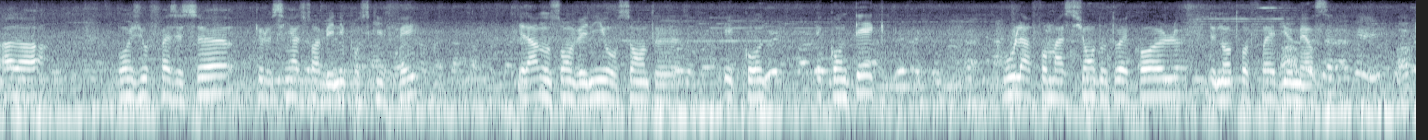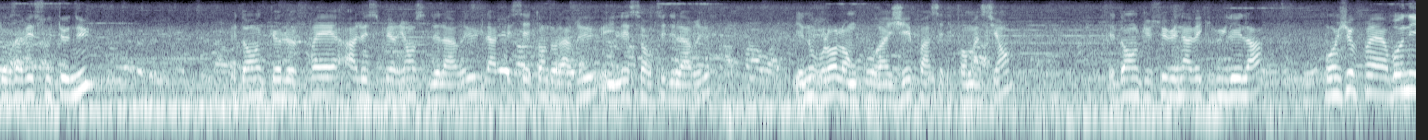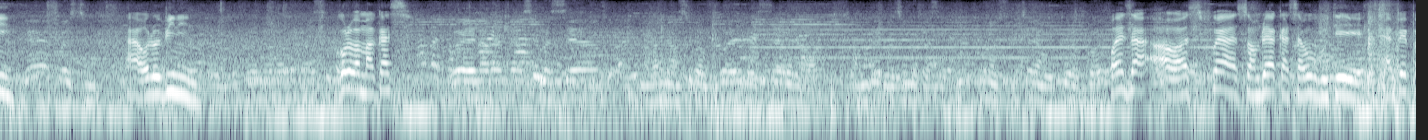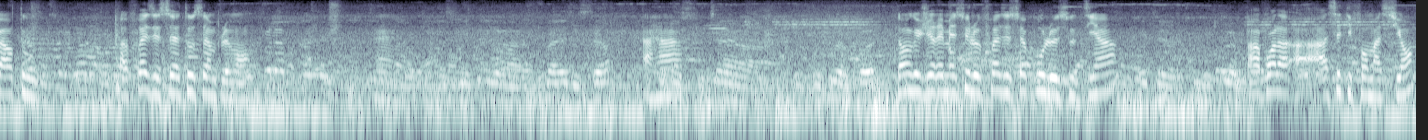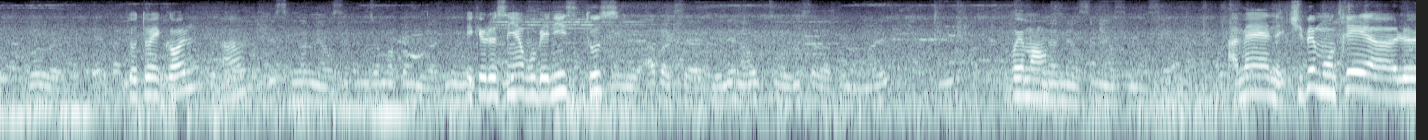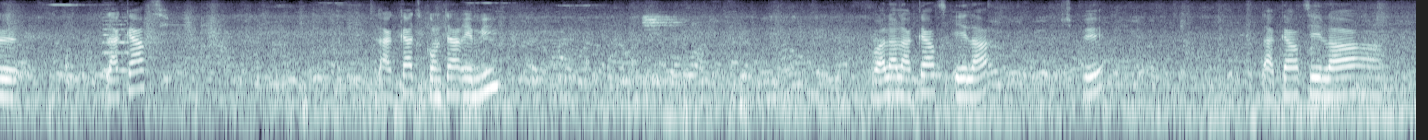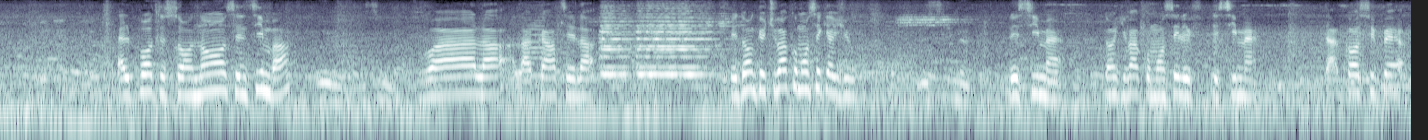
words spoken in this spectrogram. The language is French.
Alors, bonjour frères et sœurs, que le Seigneur soit béni pour ce qu'il fait. Et là, nous sommes venus au centre Econtec pour la formation d'auto-école de notre frère Dieu merci, que vous avez soutenu. Et donc, le frère a l'expérience de la rue, il a fait 7 ans de la rue et il est sorti de la rue. Et nous voulons l'encourager par cette formation. Et donc, je suis venu avec lui, il est là. Bonjour frère, boni. Ah, olobi nini? Koloba makasi. Seigneur, na remercier le frère et le sœur ya Assemblée de pour à. Kwanza awa frère assemblée à Kassavou Bouté, un peu partout. Ma frères et sœurs tout simplement. Sœur Ah ah. à auto-école. Donc je remercie le frère et sœurs pour le soutien Par rapport à, cette formation d'auto-école. hein. Et que le Seigneur vous bénisse tous, vraiment. Amen. Tu peux montrer euh, le, la carte La carte qu'on t'a remis. Voilà, la carte est là. Tu peux. La carte est là. Elle porte son nom, c'est Simba. Oui, merci. Voilà, la carte est là. Et donc, tu vas commencer quel jour? Les signes. Les six mains. Donc, il va commencer les, les six mains. D'accord, super.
